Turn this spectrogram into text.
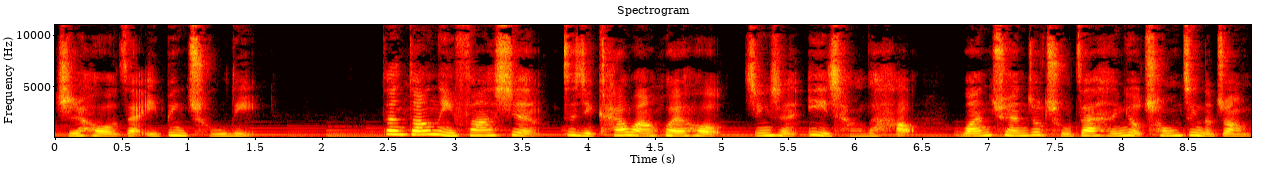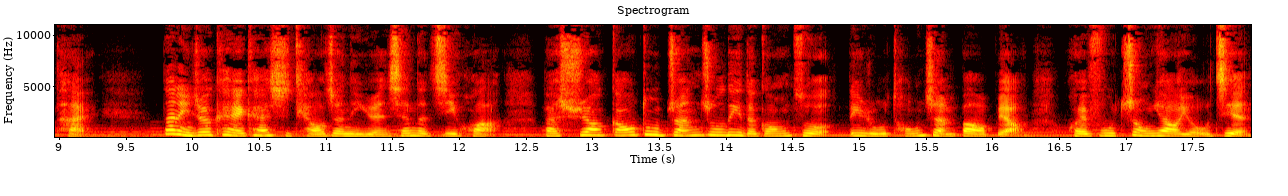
之后再一并处理。但当你发现自己开完会后精神异常的好，完全就处在很有冲劲的状态，那你就可以开始调整你原先的计划，把需要高度专注力的工作，例如统整报表、回复重要邮件、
